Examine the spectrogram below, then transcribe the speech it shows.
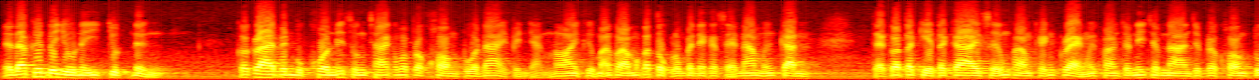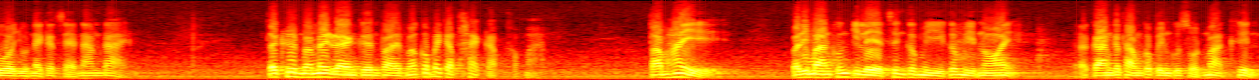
แต่ถ้าขึ้นไปอยู่ในอีกจุดหนึ่ง ก็กลายเป็นบุคคลที่ทรงใช้คำว่าประคองตัวได้เป็นอย่างน้อย คือหมายความมันก็ตกลงไปในกระแสน้ำเหมือนกัน แต่ก็ตะเกียกตะกายเสริมความแข็งแกร่งมีความจำนิชำนาญจะประคองตัวอยู่ในกระแสน้ำได้ ถ้าคลื่นมันไม่แรงเกินไป มันก็ไม่กระแทกกลับเข้ามาทำให้ปริมาณของกิเลสซึ่งก็มีก็มีน้อย การกระทำก็เป็นกุศลมากขึ้น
